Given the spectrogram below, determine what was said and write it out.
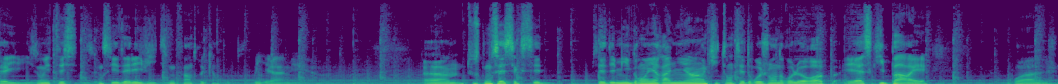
ils ont été, ils ont essayé d'aller vite, ils ont fait un truc un peu pourri là, mais. tout ce qu'on sait, c'est que c'est c'est des migrants iraniens qui tentaient de rejoindre l'Europe. Et à ce qui paraît, moi, je ne sais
